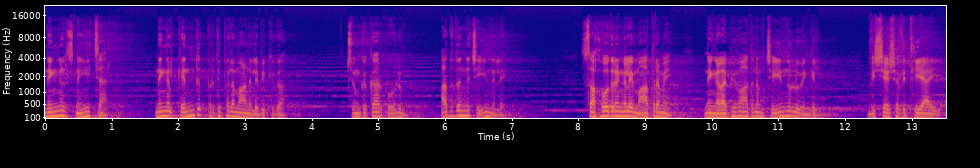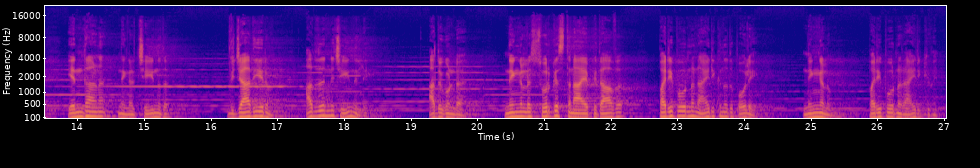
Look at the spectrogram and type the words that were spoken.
നിങ്ങൾ സ്നേഹിച്ചാൽ നിങ്ങൾക്കെന്ത് പ്രതിഫലമാണ് ലഭിക്കുക? ചുങ്കക്കാർ പോലും അതുതന്നെ ചെയ്യുന്നില്ലേ? സഹോദരങ്ങളെ മാത്രമേ നിങ്ങൾ അഭിവാദനം ചെയ്യുന്നുള്ളൂവെങ്കിൽ വിശേഷവിധിയായി എന്താണ് നിങ്ങൾ ചെയ്യുന്നത്? വിജാതീയരും അതുതന്നെ ചെയ്യുന്നില്ലേ? അതുകൊണ്ട് നിങ്ങളുടെ സ്വർഗസ്ഥനായ പിതാവ് പരിപൂർണനായിരിക്കുന്നത് പോലെ നിങ്ങളും പരിപൂർണരായിരിക്കുവിൻ.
